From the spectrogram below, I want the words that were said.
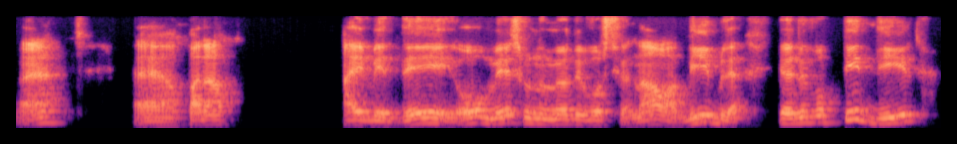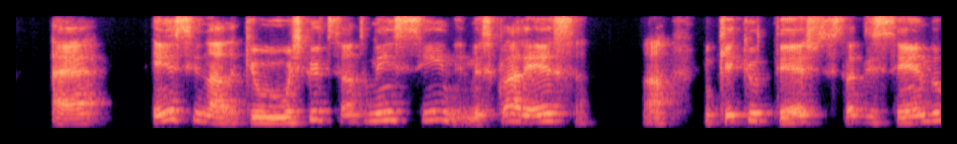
né, é, para a EBD, ou mesmo no meu devocional, a Bíblia, eu devo pedir, é, ensinar, que o Espírito Santo me ensine, me esclareça, tá? o que, que o texto está dizendo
